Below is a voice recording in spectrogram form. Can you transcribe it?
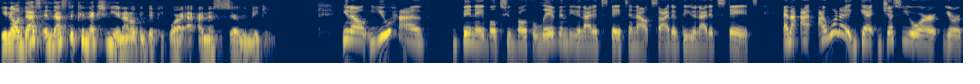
You know, and that's and that's the connection here. And I don't think that people are are necessarily making. You know, you have been able to both live in the United States and outside of the United States. And I, I want to get just your your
